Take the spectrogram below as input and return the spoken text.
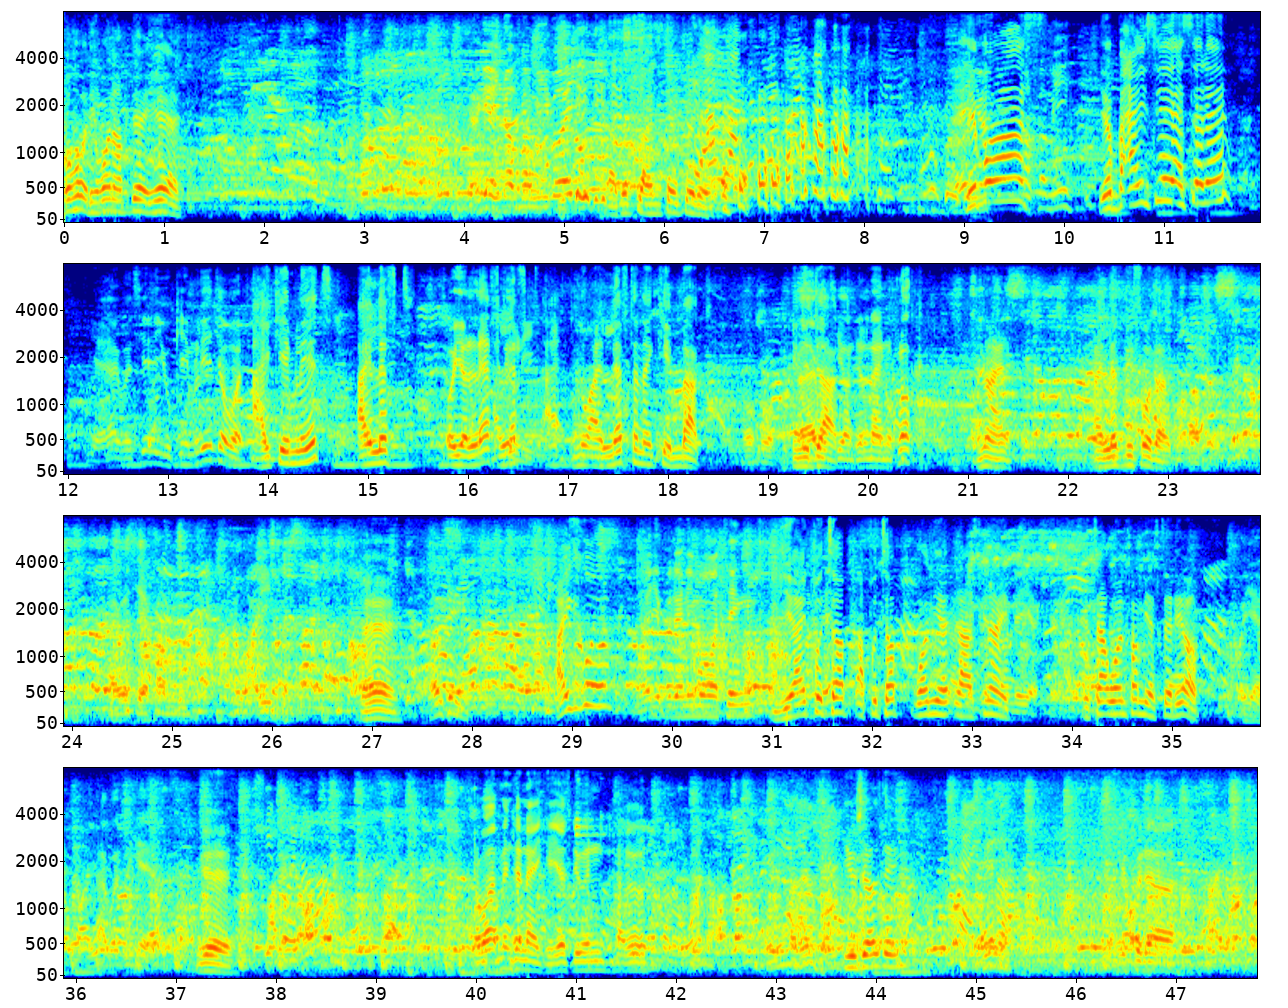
Oh, the one up there, yeah. You get enough for me, boy? I just plan to take it. The boss! You I see you yesterday? Yeah, I was here. You came late or what? I came late. I left. Oh, you left I left. I, no, I left and I came back. Oh, oh. In the I dark. was here until 9 o'clock. No, I, I left before that. I was here from eh. 8. Yeah. Okay. I go. Now you put any more thing? Yeah, I put up. I put up one ye- last night. It's that one from yesterday up. Oh, yeah. I wasn't here. Yeah. So what happened tonight? You just doing a little... Usual thing. You could, uh...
